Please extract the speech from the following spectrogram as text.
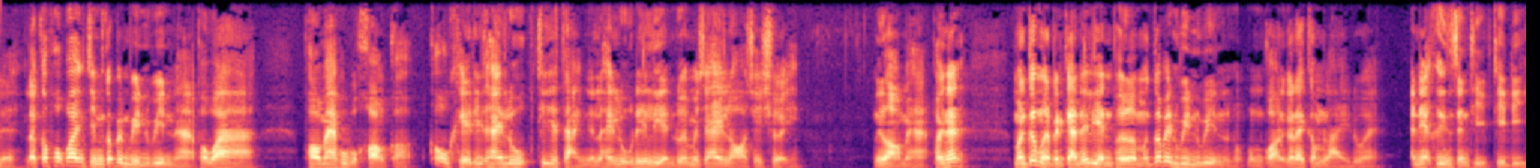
เลย แล้วก็พบว่าจริงๆก็เป็นวินวินนะเพราะว่าพ่อแม่ผู้ปกครองก็ก็โอเคที่จะให้ลูกที่จะจ่ายเงินและให้ลูกได้เรียนด้วยไม่ใช่ให้รอเฉยๆนึกออกไหมฮะเพราะฉะนั้นมันก็เหมือนเป็นการได้เรียนเพิ่มมันก็เป็นวินวินองค์กรก็ได้กำไรด้วย อันนี้คืออินเซนティブที่ดี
